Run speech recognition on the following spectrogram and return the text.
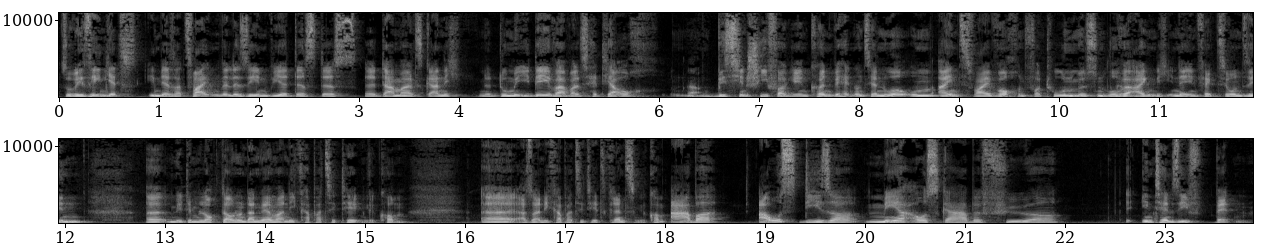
So, wir sehen jetzt in dieser zweiten Welle sehen wir, dass das äh, damals gar nicht eine dumme Idee war, weil es hätte ja auch Ja. ein bisschen schiefer gehen können. Wir hätten uns ja nur um ein, zwei Wochen vertun müssen, wo wir eigentlich in der Infektion sind äh, mit dem Lockdown und dann wären wir an die Kapazitäten gekommen äh, also an die Kapazitätsgrenzen gekommen. Aber aus dieser Mehrausgabe für Intensivbetten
